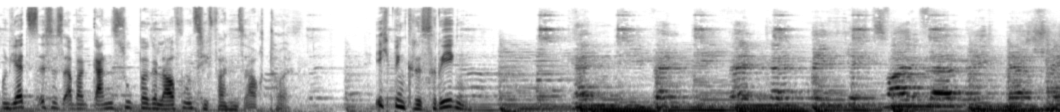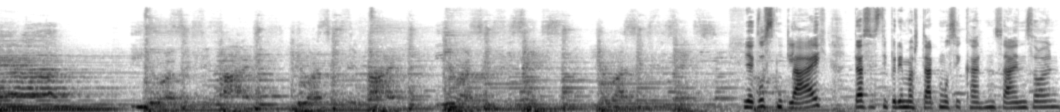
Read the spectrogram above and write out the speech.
Und jetzt ist es aber ganz super gelaufen und sie fanden es auch toll. Ich bin Chris Regen. Wir wussten gleich, dass es die Bremer Stadtmusikanten sein sollen,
